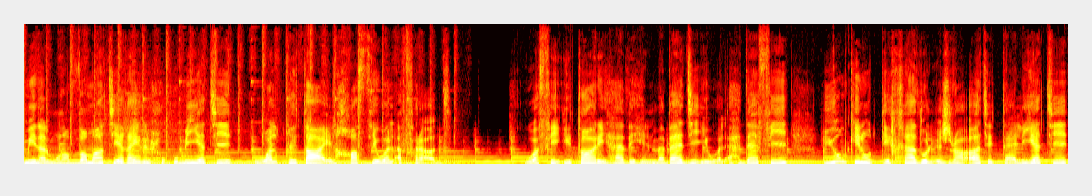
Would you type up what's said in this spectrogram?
من المنظمات غير الحكومية والقطاع الخاص والأفراد. وفي إطار هذه المبادئ والأهداف يمكن اتخاذ الإجراءات التالية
